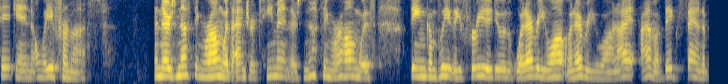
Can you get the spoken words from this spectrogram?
taken away from us. And there's nothing wrong with entertainment, there's nothing wrong with being completely free to do whatever you want whenever you want. I, I'm a big fan of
